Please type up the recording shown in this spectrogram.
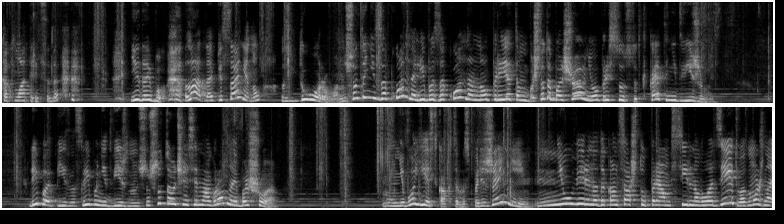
Как в Матрице, да? Не дай бог. Ладно, описание, ну, здорово. Ну, что-то незаконно, либо законно, но при этом что-то большое у него присутствует. Какая-то недвижимость. Либо бизнес, либо недвижимость. Ну, что-то очень сильно огромное и большое у него есть как-то распоряжение. Не уверена до конца, что прям сильно владеет. Возможно,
